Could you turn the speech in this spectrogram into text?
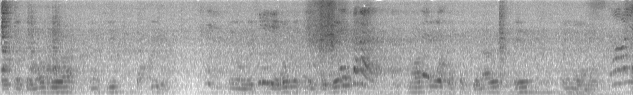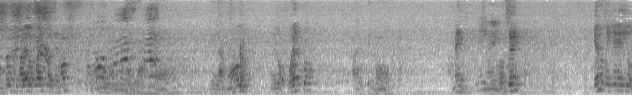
porque el temor lleva en sí castigo, de donde, de donde el que teme no ha sido perfeccionado en, en el amor. Entonces, ¿cuál es el opuesto al temor? El amor. El amor es lo opuesto al temor. Amén. Amén. Entonces, ¿qué es lo que quiere Dios?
